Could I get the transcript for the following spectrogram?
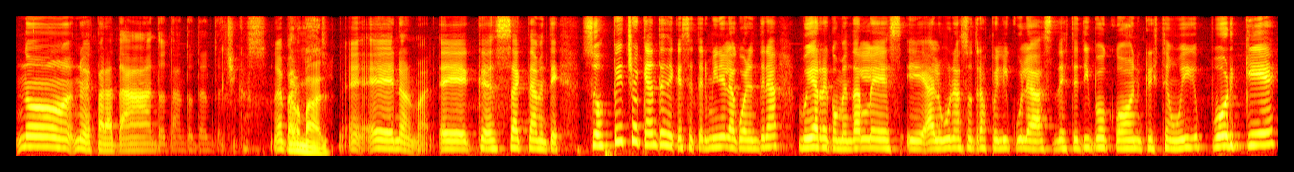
no, no es para tanto, tanto, tanto, chicos. No es para Normal. tanto. Eh, eh, normal, eh, que exactamente. Sospecho que antes de que se termine la cuarentena voy a recomendarles eh, algunas otras películas de este tipo con Kristen Wiig porque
